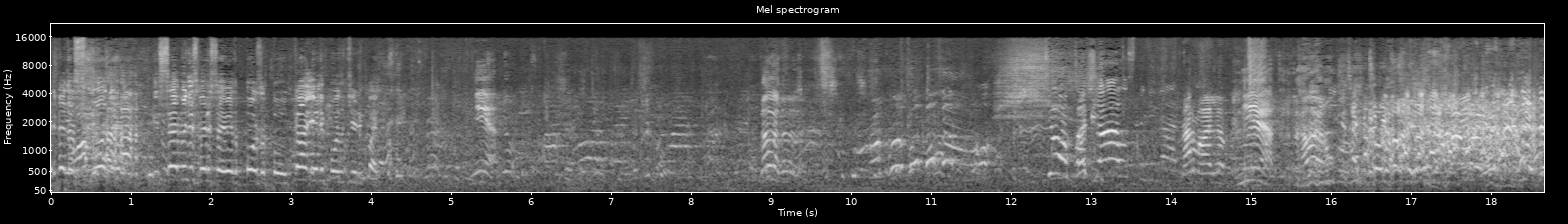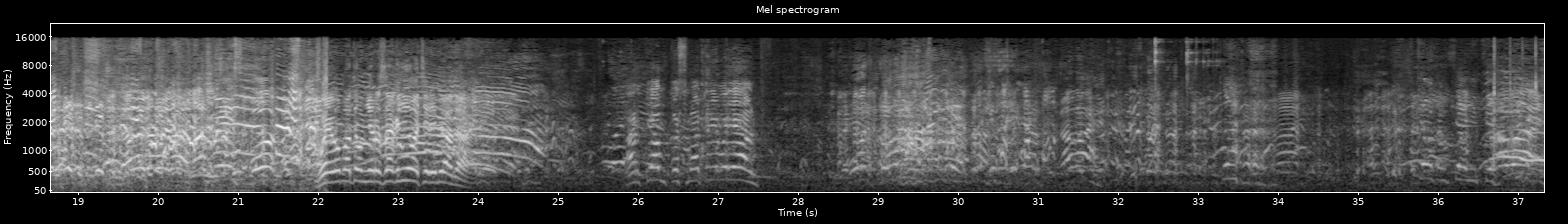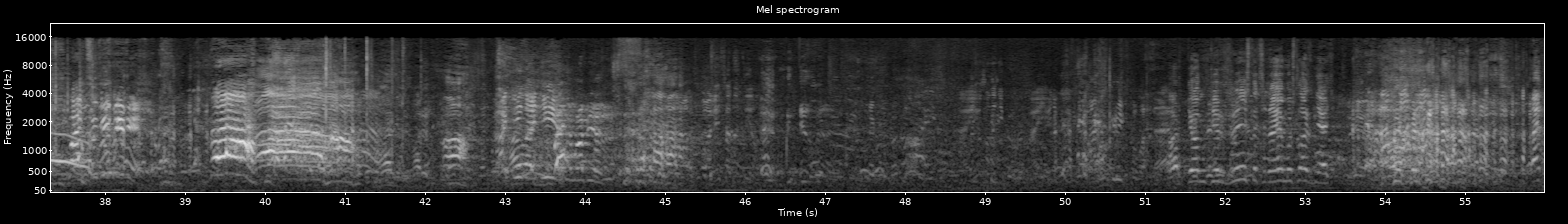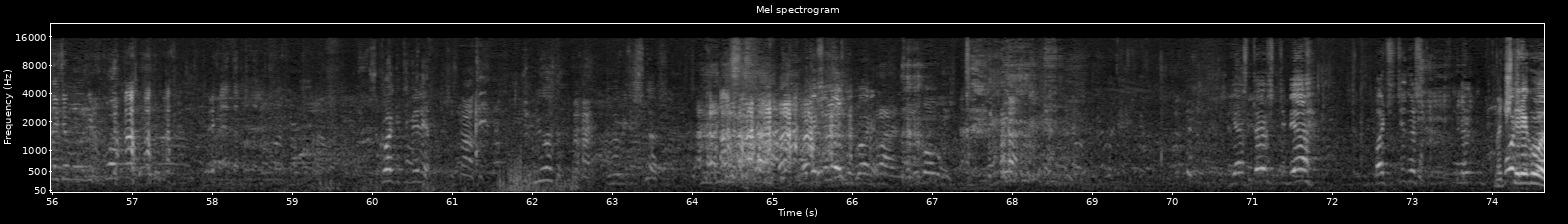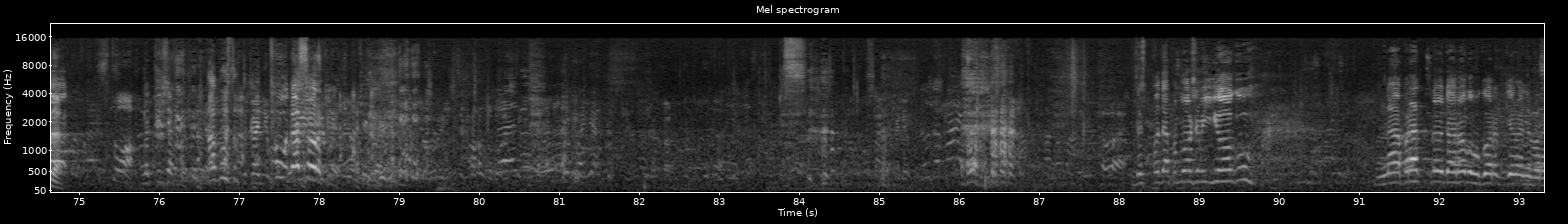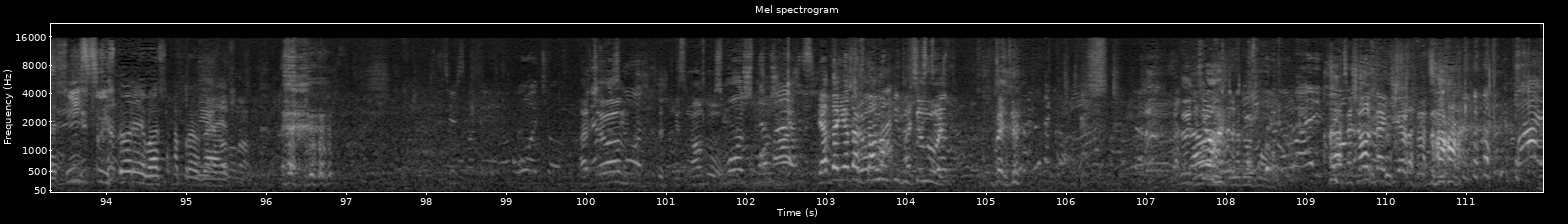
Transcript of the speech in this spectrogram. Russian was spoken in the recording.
Ребята, смотрим и сами не смотрите, это поза паука или поза черепахи. Нет. Все, пожалуйста, не надо. Нормально. Нет. Давай руку. Вы его потом не разогнете, ребята. Артем, посмотри вариант. Артем, держись, начинаем усложнять. Это же было легко. Сколько тебе лет? 16. Серьезно? Ну, видишь, старше. Вот я серьезно говорю. Я старше тебя почти на... ш- На больше четыре года. На 50 лет. На быстром догоню. Фу, на 40 лет. Господа, поможем йогу. На обратную дорогу в город Герой Новороссийск история вас оправдает. Артем, не смогу. Сможешь, сможешь. Я, я даже до ног не дотянусь. Да чё? Сначала найди. Ольга,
